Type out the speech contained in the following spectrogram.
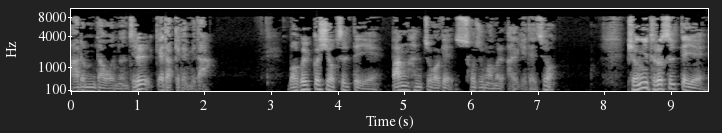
아름다웠는지를 깨닫게 됩니다. 먹을 것이 없을 때에 빵 한 조각의 소중함을 알게 되죠. 병이 들었을 때에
